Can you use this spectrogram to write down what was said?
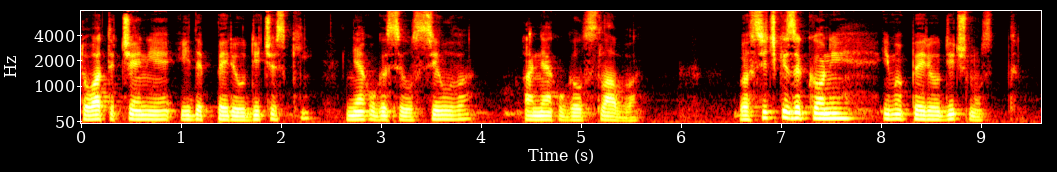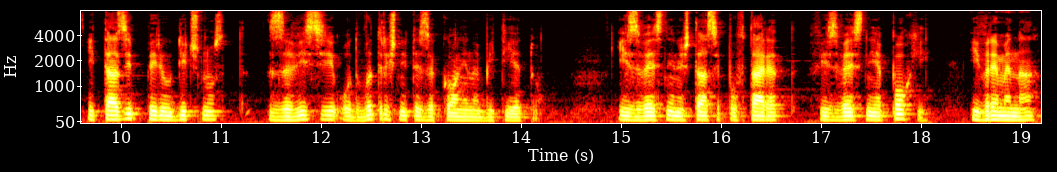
Това течение иде периодически, някога се усилва, а някога отслабва. Във всички закони има периодичност и тази периодичност зависи от вътрешните закони на битието. Известни неща се повтарят в известни епохи и времена,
